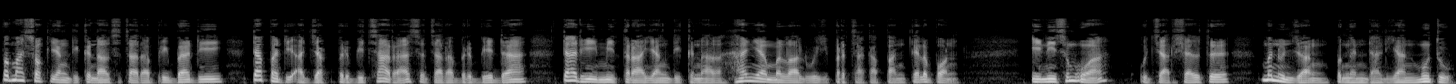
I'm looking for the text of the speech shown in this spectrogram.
pemasok yang dikenal secara pribadi dapat diajak berbicara secara berbeda dari mitra yang dikenal hanya melalui percakapan telepon. Ini semua, ujar Schelte, menunjang pengendalian mutu.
